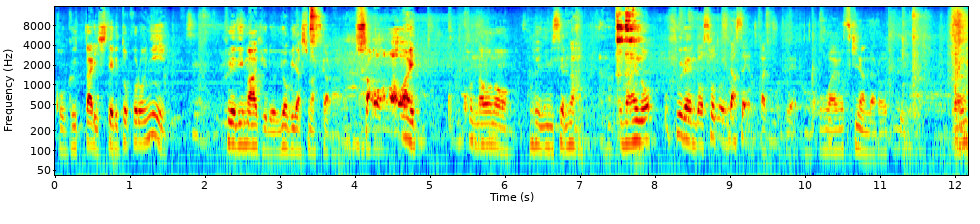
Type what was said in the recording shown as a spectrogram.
こうぐったりしてるところにフレディ・マーキュリーを呼び出しますからそしたらおおいこんなものを俺に見せるな。お前のフレンドを外に出せとか言ってお前も好きなんだろうっていう。打っ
